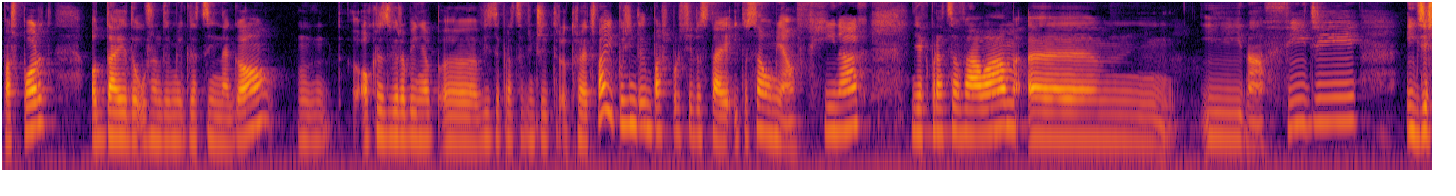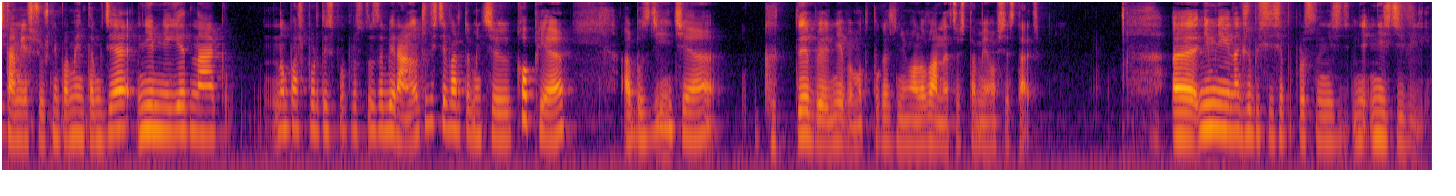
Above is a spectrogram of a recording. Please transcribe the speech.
paszport, oddaje do urzędu imigracyjnego okres wyrobienia e, wizy pracowniczej trochę trwa i później ten paszport się dostaje. I to samo miałam w Chinach, jak pracowałam i na Fidżi i gdzieś tam jeszcze, już nie pamiętam gdzie. Niemniej jednak no, paszport jest po prostu zabierany. Oczywiście warto mieć kopię albo zdjęcie, gdyby, nie wiem, od pokazu malowane coś tam miało się stać. E, niemniej jednak, żebyście się po prostu nie, nie, nie zdziwili.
